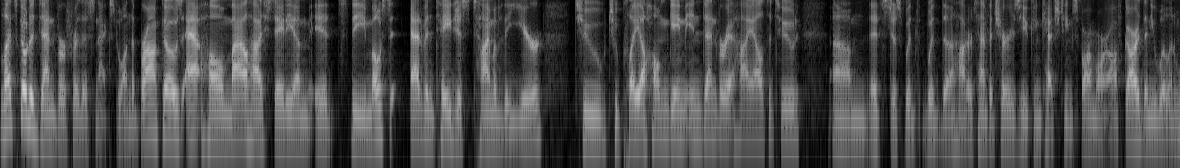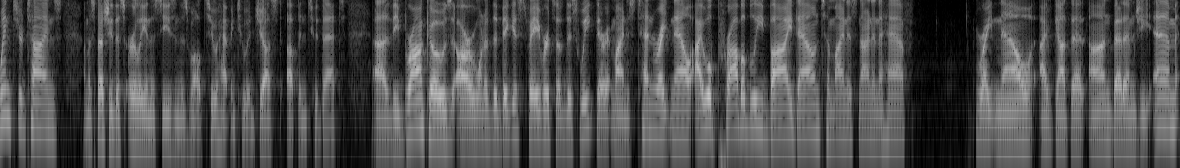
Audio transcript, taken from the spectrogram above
let's go to Denver for this next one. The Broncos at home, Mile High Stadium. It's the most advantageous time of the year to to play a home game in Denver at high altitude. Um, it's just with with the hotter temperatures, you can catch teams far more off guard than you will in winter times, um, especially this early in the season as well too, having to adjust up into that. Uh, the Broncos are one of the biggest favorites of this week. They're at minus ten right now. I will probably buy down to minus nine and a half. Right now, I've got that on BetMGM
